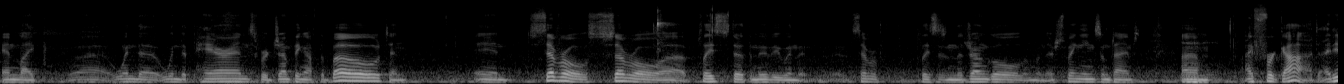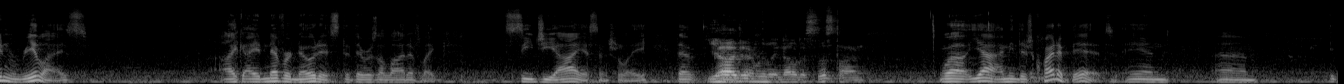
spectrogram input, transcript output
and like uh, when the when the parents were jumping off the boat and and several several uh, places throughout the movie when the, several places in the jungle and when they're swinging sometimes um, Mhm. I forgot I didn't realize like I had never noticed that there was a lot of like CGI essentially that Yeah, I didn't really notice this time. Well, yeah, I mean, there's quite a bit, and um, it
